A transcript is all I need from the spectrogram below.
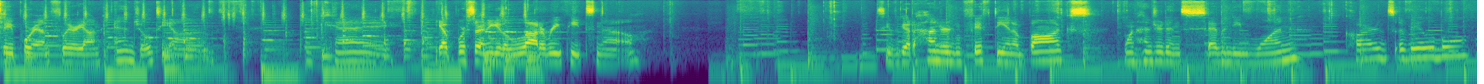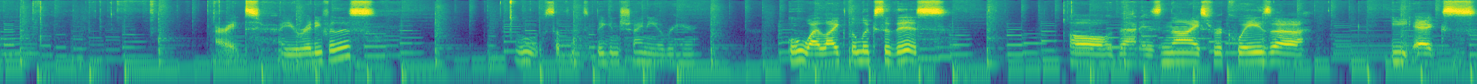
Vaporeon, Flareon, and Jolteon. Okay. Yep, we're starting to get a lot of repeats now. See, we've got 150 in a box, 171 cards available. All right, are you ready for this? Ooh, something's big and shiny over here. Oh, I like the looks of this. Oh, that is nice. Rayquaza EX.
